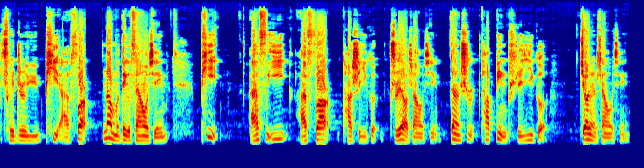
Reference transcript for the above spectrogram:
垂直于 PF 二，那么这个三角形 PF 一 F 二它是一个直角三角形，但是它并不是一个交点三角形，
